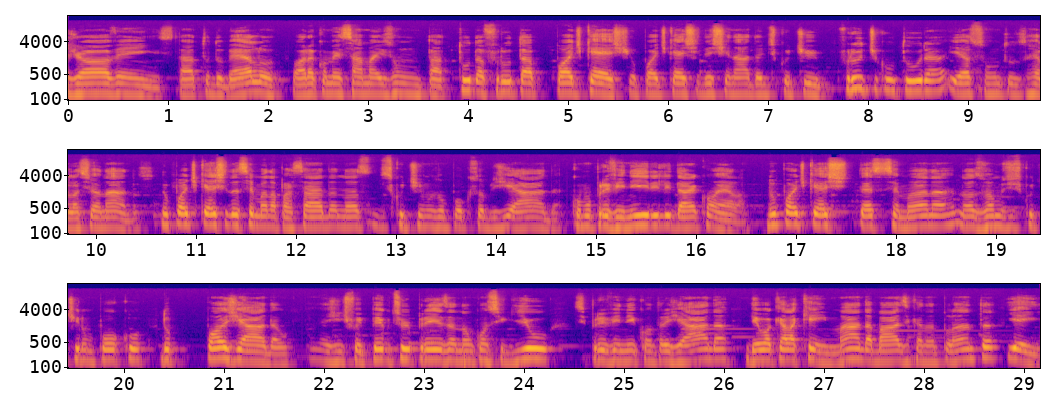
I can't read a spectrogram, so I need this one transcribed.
jovens, tá tudo belo? Bora começar mais um Tatu da Fruta Podcast, o podcast destinado a discutir fruticultura e assuntos relacionados. No podcast da semana passada, nós discutimos um pouco sobre geada, como prevenir e lidar com ela. No podcast dessa semana, nós vamos discutir um pouco do pós-geada. A gente foi pego de surpresa, não conseguiu se prevenir contra a geada, deu aquela queimada básica na planta. E aí,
